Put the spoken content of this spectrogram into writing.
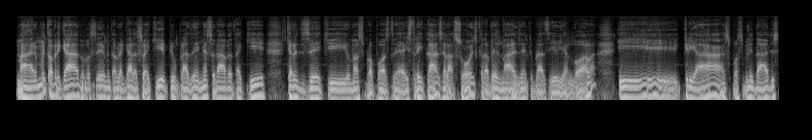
Mário, muito obrigado a você, muito obrigado à sua equipe. Um prazer imensurável estar aqui. Quero dizer que o nosso propósito é estreitar as relações cada vez mais entre Brasil e Angola e criar as possibilidades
